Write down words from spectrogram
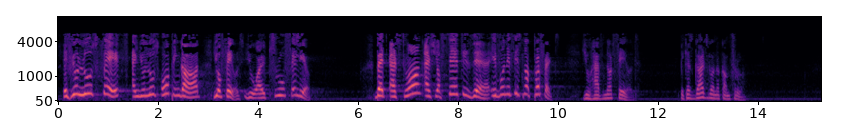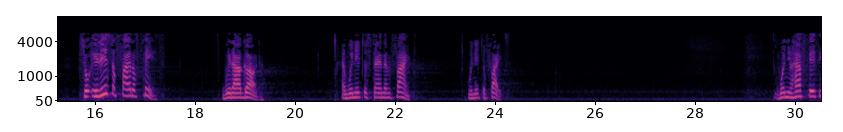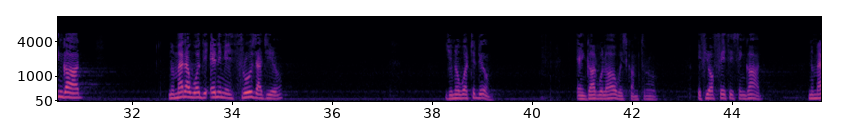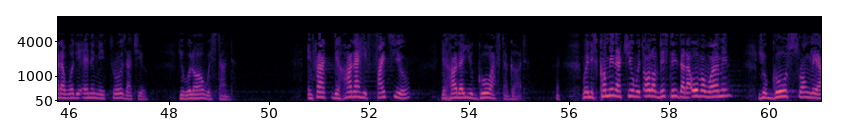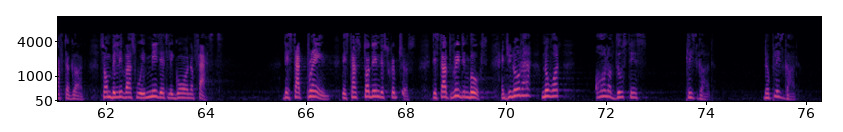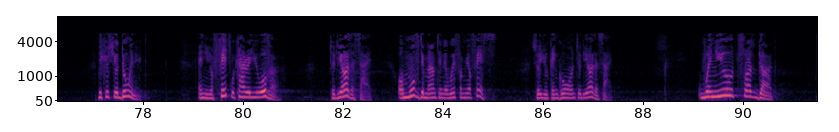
If you lose faith and you lose hope in God, you failed. You are a true failure. But as long as your faith is there, even if it's not perfect, you have not failed. Because God's going to come through. So it is a fight of faith with our God. And we need to stand and fight. We need to fight. When you have faith in God, no matter what the enemy throws at you, you know what to do. And God will always come through. If your faith is in God, no matter what the enemy throws at you, you will always stand. In fact, the harder he fights you, the harder you go after God. When he's coming at you with all of these things that are overwhelming, you go strongly after God. Some believers will immediately go on a fast. They start praying. They start studying the scriptures. They start reading books. And you know that? Know what? All of those things please God. They'll please God. Because you're doing it. And your faith will carry you over to the other side or move the mountain away from your face so you can go on to the other side. When you trust God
